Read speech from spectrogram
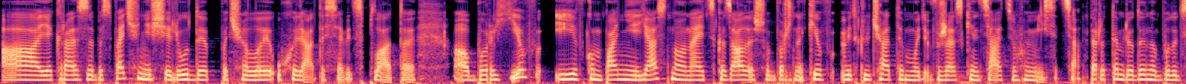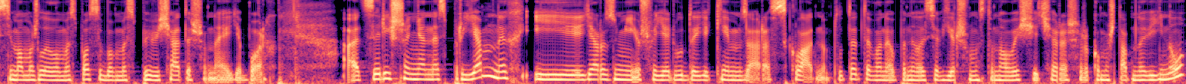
А якраз забезпеченіші люди почали ухилятися від сплати боргів. І в компанії ясно навіть сказали, що боржників відключатимуть вже з кінця цього місяця. Перед тим людину будуть всіма можливими способами сповіщати, що в неї є борг. Це рішення не з приємних, і я розумію, що є люди, яким зараз складно платити. Вони опинилися в гіршому становищі через широкомасштабну війну.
